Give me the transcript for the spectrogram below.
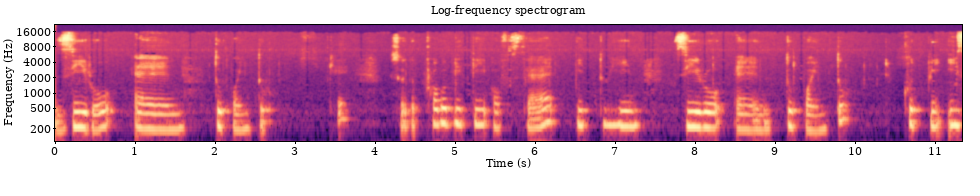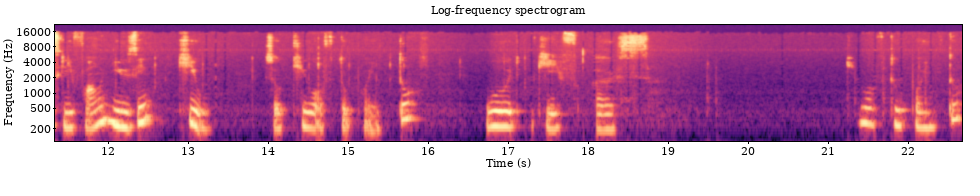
0 and 2.2 okay? So the probability of z between 0 and 2.2 could be easily found using q. So q of 2.2 would give us of 2.2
